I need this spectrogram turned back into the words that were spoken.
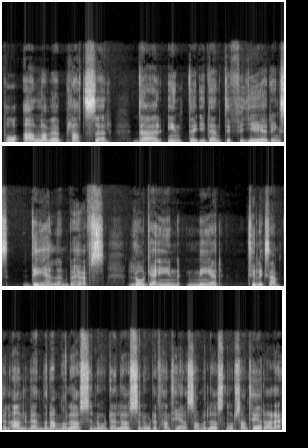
på alla webbplatser där inte identifieringsdelen behövs, logga in med till exempel användarnamn och lösenord där lösenordet hanteras av en lösenordshanterare.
